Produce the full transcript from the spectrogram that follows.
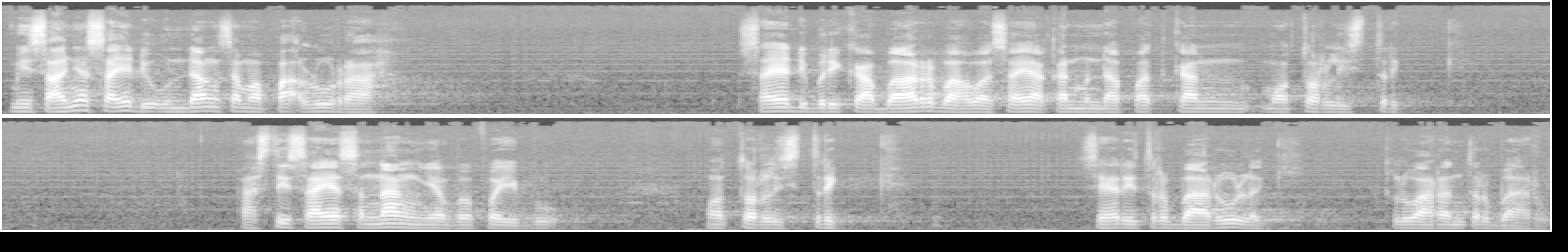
misalnya saya diundang sama Pak Lurah. Saya diberi kabar bahwa saya akan mendapatkan motor listrik. Pasti saya senang ya Bapak Ibu. Motor listrik. Seri terbaru lagi. Keluaran terbaru.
